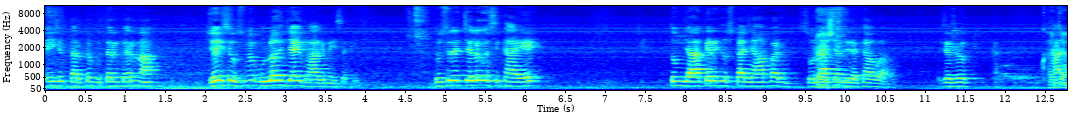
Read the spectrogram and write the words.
ऐसे तर्क वितर्क करना जैसे उसमें उलझ जाए भाग नहीं सके। दूसरे चेले को सिखाए तुम जाकर के उसका जहाँ पर सोना चांदी रखा हुआ जैसे जो खजाना।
